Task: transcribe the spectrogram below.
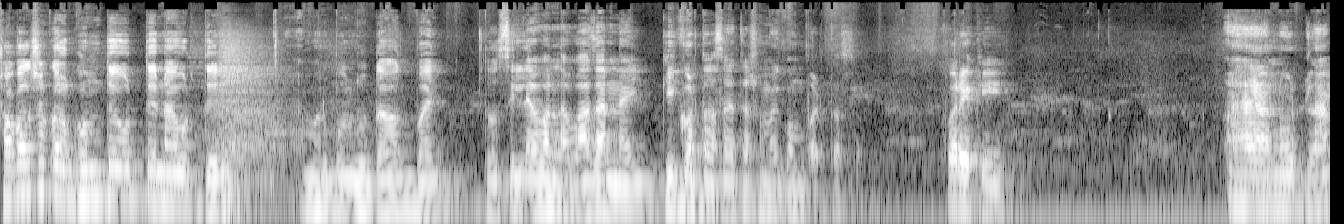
সকাল সকাল ঘুমতে উঠতে না উঠতে আমার বন্ধু দাওয়াত ভাই তো চিল্লা পাল্লা বাজার নাই, কি করতেছে এত সময় ঘুম পাড়তেছে? পরে কি? হ্যাঁ আমি উঠলাম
